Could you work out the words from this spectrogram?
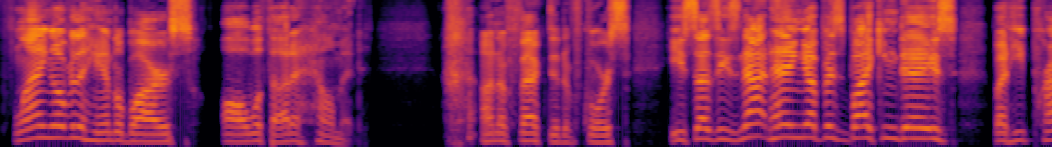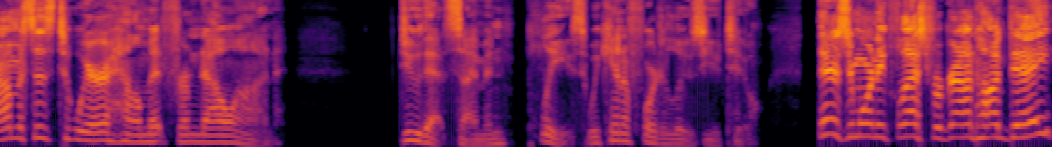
flying over the handlebars, all without a helmet. Unaffected, of course. He says he's not hanging up his biking days, but he promises to wear a helmet from now on. Do that, Simon. Please. We can't afford to lose you two. There's your morning flash for Groundhog Day.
